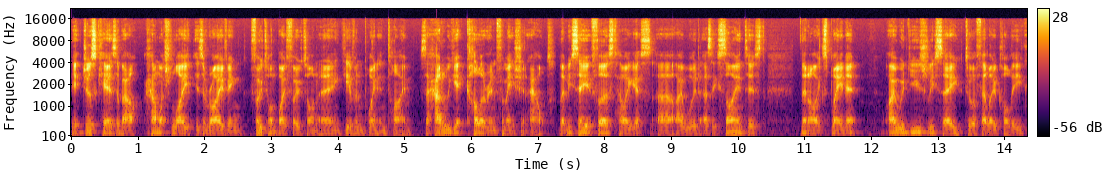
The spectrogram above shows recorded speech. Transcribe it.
It just cares about how much light is arriving photon by photon at any given point in time. So how do we get color information out? Let me say it first how I guess uh, I would as a scientist, then I'll explain it. I would usually say to a fellow colleague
